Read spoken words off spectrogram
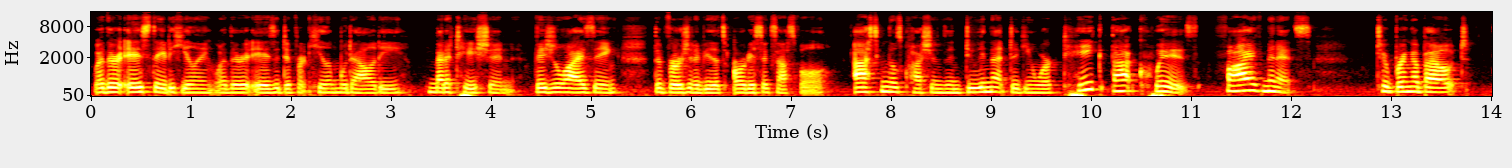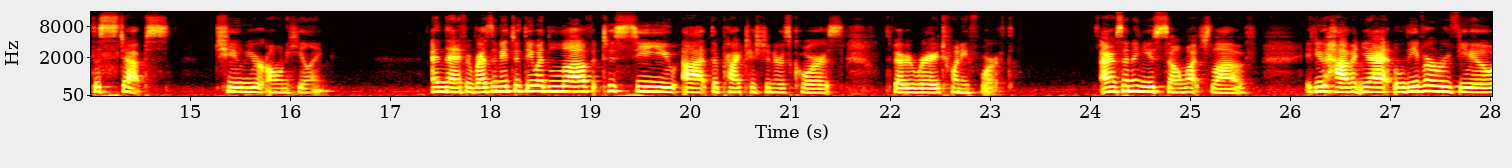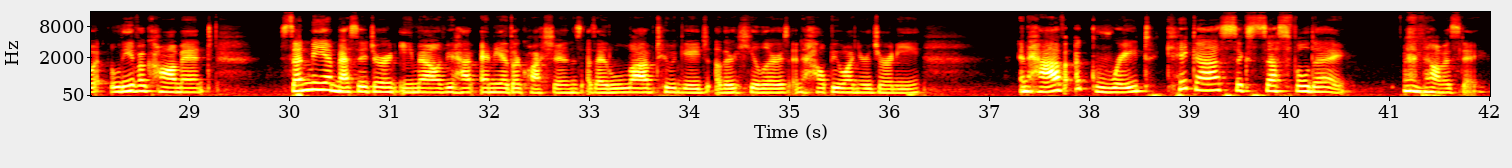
Whether it is theta healing, whether it is a different healing modality, meditation, visualizing the version of you that's already successful, asking those questions and doing that digging work, take that quiz, five minutes to bring about the steps to your own healing. And then if it resonates with you, I'd love to see you at the practitioner's course February 24th. I'm sending you so much love. If you haven't yet, leave a review, leave a comment, send me a message or an email if you have any other questions, as I love to engage other healers and help you on your journey. And have a great, kick ass, successful day. Namaste.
